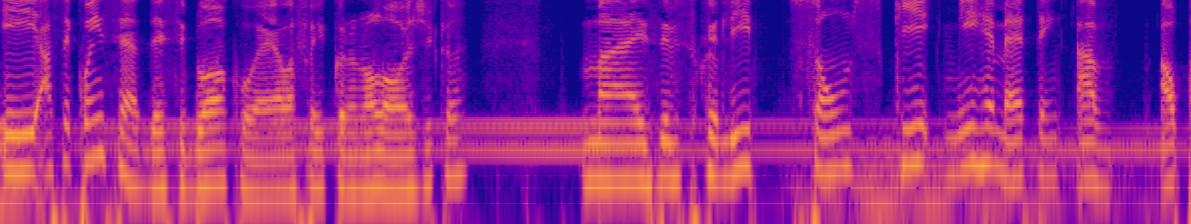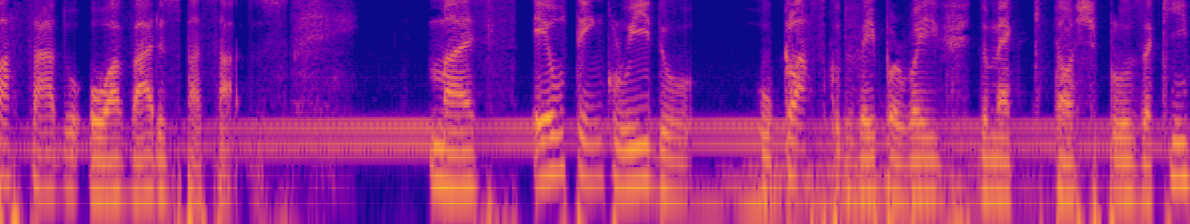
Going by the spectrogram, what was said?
E a sequência desse bloco, ela foi cronológica, mas eu escolhi sons que me remetem a, ao passado ou a vários passados. Mas eu tenho incluído o clássico do Vaporwave do Macintosh Plus aqui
